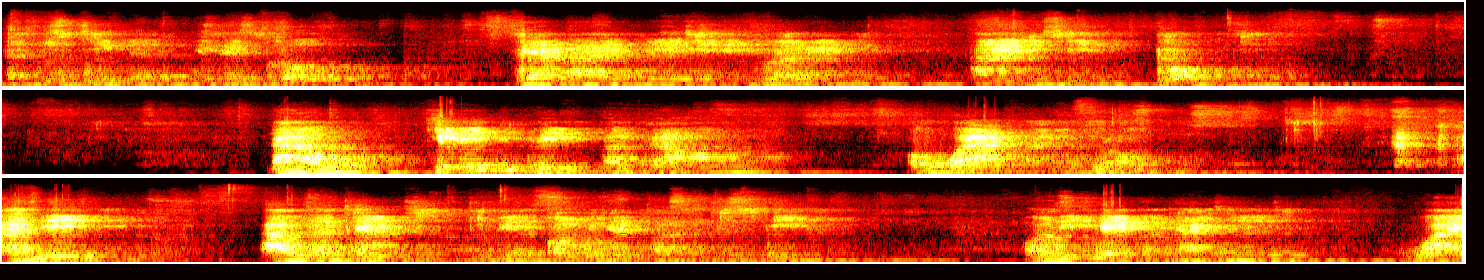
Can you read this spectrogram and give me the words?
that stimulate business growth, thereby creating employment and reducing poverty. Now, given the brief background of where I'm coming from, I think I will attempt to be a competent person to speak on the paper titled Why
